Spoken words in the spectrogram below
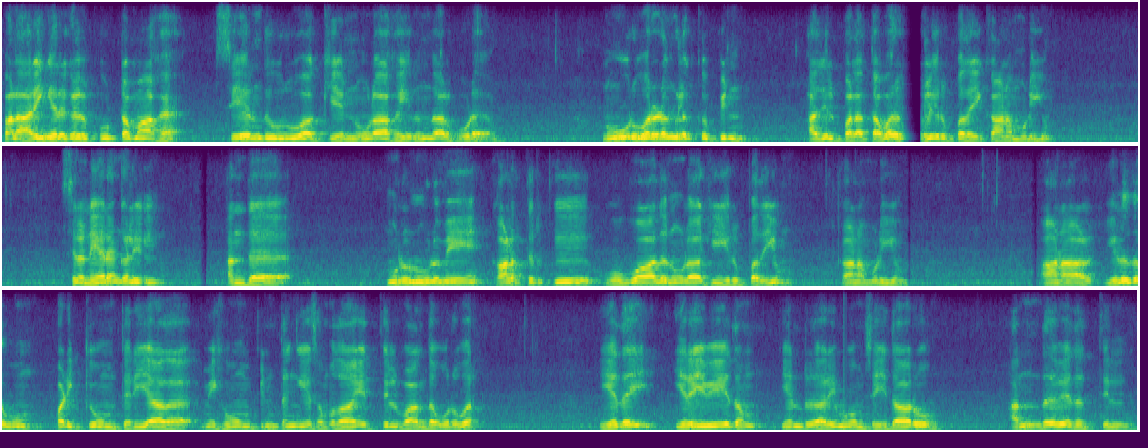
பல அறிஞர்கள் கூட்டமாக சேர்ந்து உருவாக்கிய நூலாக இருந்தால் கூட நூறு வருடங்களுக்கு பின் அதில் பல தவறுகள் இருப்பதை காண முடியும். சில நேரங்களில் அந்த முழு நூலுமே காலத்திற்கு ஒவ்வாத நூலாகி இருப்பதையும் காண முடியும். ஆனால் எழுதவும் படிக்கவும் தெரியாத மிகவும் பின்தங்கிய சமுதாயத்தில் வாழ்ந்த ஒருவர் எதை இறைவேதம் என்று அறிமுகம் செய்தாரோ? அந்த வேதத்தில்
